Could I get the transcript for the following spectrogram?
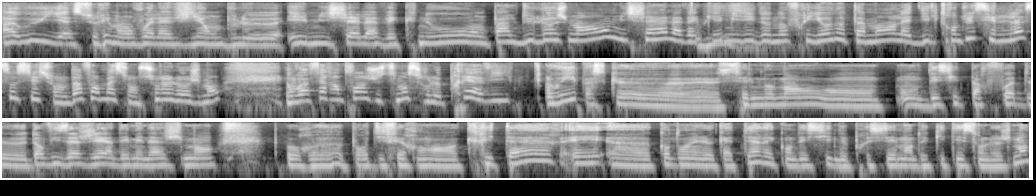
Ah oui, assurément, on voit la vie en bleu. Et Michel avec nous. On parle du logement, Michel, avec Oui. Émilie Donofrio, notamment. La DIL 38, c'est l'association d'information sur le logement. Et on va faire un point justement sur le préavis. Oui, parce que euh, c'est le moment où on, on décide parfois de- d'envisager un déménagement pour euh, pour différents critères et euh, quand on est locataire et qu'on décide précisément de quitter son logement,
